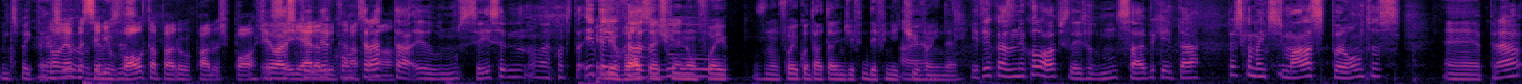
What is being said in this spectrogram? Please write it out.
muita expectativa. Não lembro se ele dizer volta para o, para o esporte Eu ou acho se que ele era ele é contratado. Eu não sei se ele não é contratado. E tem Ele o volta, caso acho que do... ele não foi, não foi contratado em def- definitivo Ah, é. ainda. E tem o caso do Nico Lopes, daí todo mundo sabe que ele tá praticamente de malas prontas é, para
